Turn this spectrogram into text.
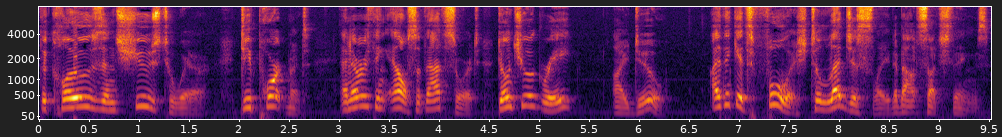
the clothes and shoes to wear, deportment, and everything else of that sort. Don't you agree? I do. I think it's foolish to legislate about such things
